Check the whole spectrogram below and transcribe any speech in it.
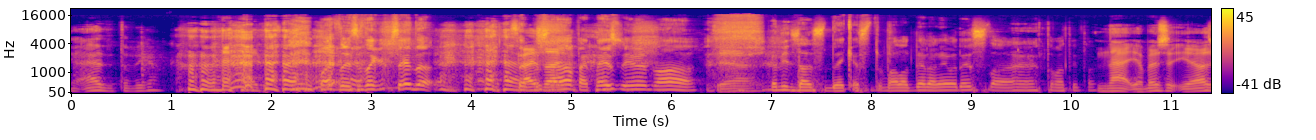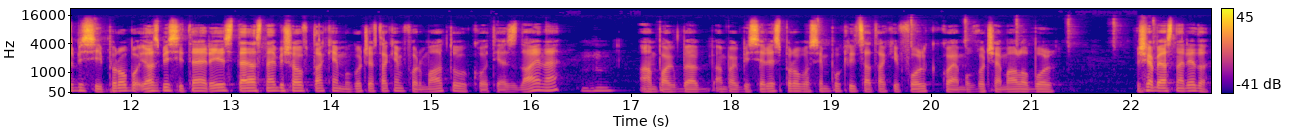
Ja, edi, to bi ga. Je se tako sedel. Se je zdaj? posnel 15 minut, no. Ja. Ja, nič za se nekaj, sem malo delo, levo, desno, eh, to ima to. Ne, ja, jaz, jaz bi si probo, jaz bi si te res, te jaz ne bi šel v takem, mogoče v takem formatu, kot je zdaj, ne? Mhm. Ampak, bi, ampak bi si res probo vsem poklicati taki folk, ko je mogoče malo bolj. Veš, kaj bi jaz naredil?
